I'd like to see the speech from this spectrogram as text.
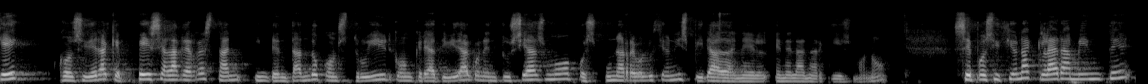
que considera que pese a la guerra están intentando construir con creatividad, con entusiasmo, pues una revolución inspirada en el, anarquismo. ¿no? Se posiciona claramente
